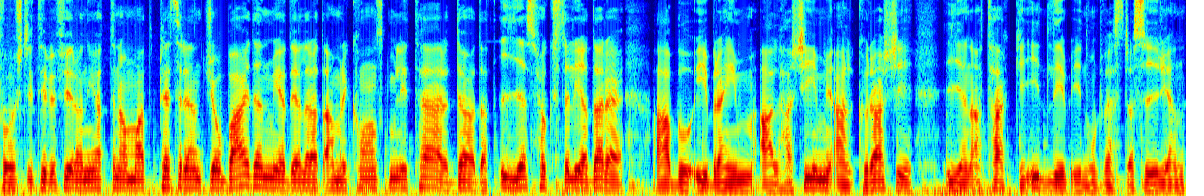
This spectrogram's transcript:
Först i TV4-nyheterna om att president Joe Biden meddelar att amerikansk militär dödat IS högste ledare Abu Ibrahim al-Hashimi al-Qurashi i en attack i Idlib i nordvästra Syrien.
